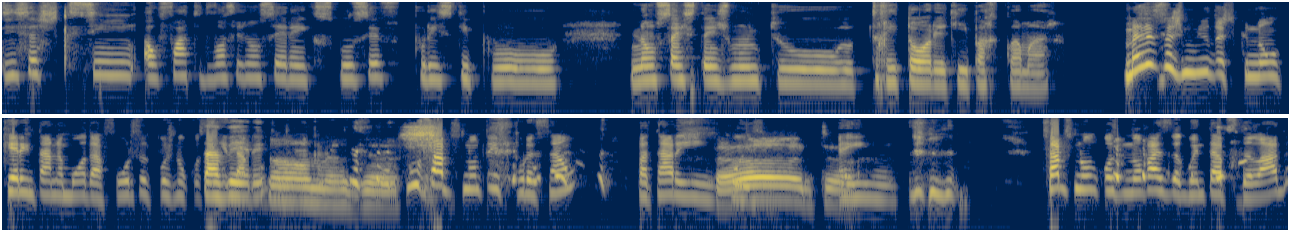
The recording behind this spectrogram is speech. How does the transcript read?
disseste que sim ao fato de vocês não serem exclusive, por isso, tipo, não sei se tens muito território aqui para reclamar. Mas essas miúdas que não querem estar na moda à força, depois não conseguem Está a estar? Oh, meu Deus. Tu sabes que não tens coração para estar em coisa. Pronto. em... Sabes que não, não vais aguentar pedalada,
